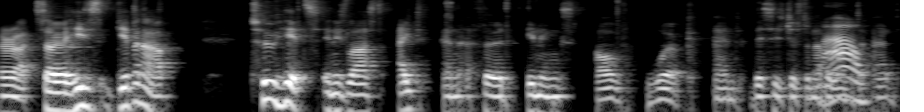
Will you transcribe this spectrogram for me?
All right. So he's given up two hits in his last eight and a third innings of work. And this is just another Wow. one to add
